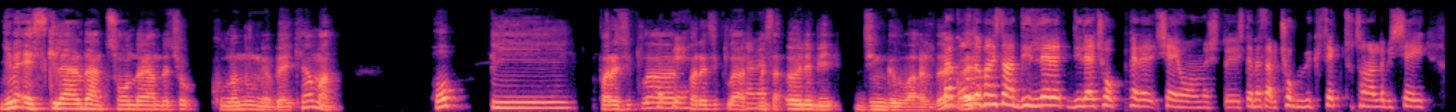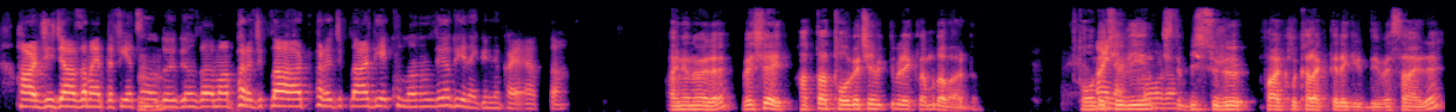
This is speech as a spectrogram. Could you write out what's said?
yine eskilerden son dönemde çok kullanılmıyor belki ama hoppi paracıklar Hoppi. paracıklar Evet. mesela öyle bir jingle vardı Bak ve o da mesela dillere, dile çok pere, şey olmuştu. İşte mesela çok yüksek tutarlı bir şey harcayacağın zaman ya da fiyatını Hı hı. duyduğun zaman paracıklar, paracıklar diye kullanılıyordu yine günlük hayatta. aynen öyle ve şey hatta Tolga Çevikli bir reklamı da vardı. Tolga Aynen, Çevik'in doğru. işte bir sürü farklı karaktere girdiği vesaire.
